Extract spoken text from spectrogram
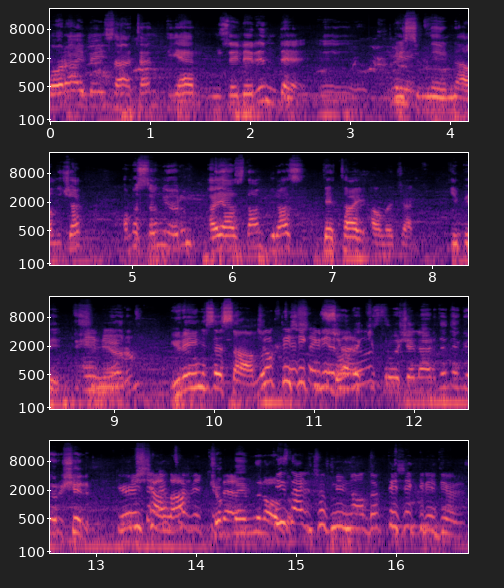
Boray Bey zaten diğer müzelerin de e, resimlerini alacak. Ama sanıyorum Ayaz'dan biraz detay alacak gibi düşünüyorum. Yüreğinize sağlık. Çok teşekkür Teşekkür ediyoruz. Sonraki projelerde de görüşelim. Görüşelim İnşallah. tabii ki Çok de. memnun oldum. Bizler de çok memnun olduk. Teşekkür ediyoruz.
